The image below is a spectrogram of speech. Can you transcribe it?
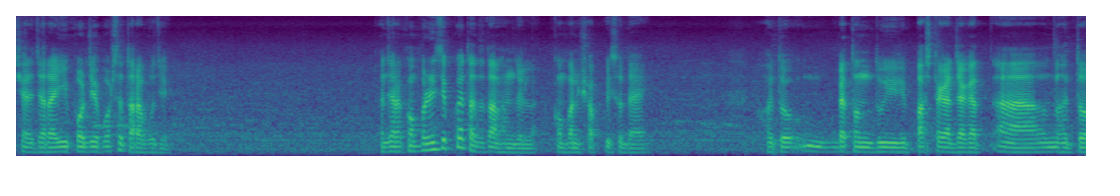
সেটা যারা এই পর্যায়ে পড়ছে তারা বুঝে। আর যারা কোম্পানি রিসিভ করে তাদের তো আলহামদুলিল্লাহ কোম্পানি সব কিছু দেয়। হয়তো বেতন দুই, পাঁচ টাকার জায়গা হয়তো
